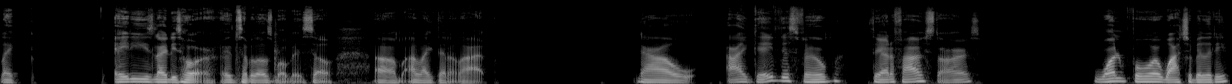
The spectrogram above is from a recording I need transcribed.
like 80s, 90s horror in some of those moments. So um, I like that a lot. Now, I gave this film three out of five stars. One for watchability.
